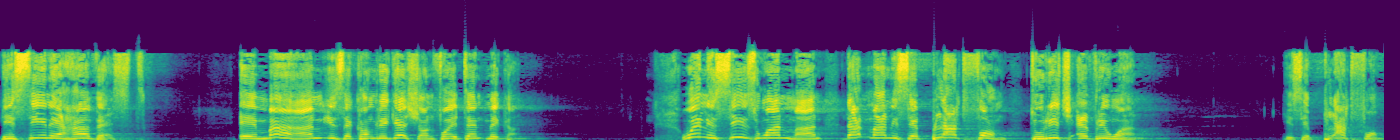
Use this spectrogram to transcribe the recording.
he's seeing a harvest. A man is a congregation for a tent maker. When he sees one man, that man is a platform to reach everyone. He's a platform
